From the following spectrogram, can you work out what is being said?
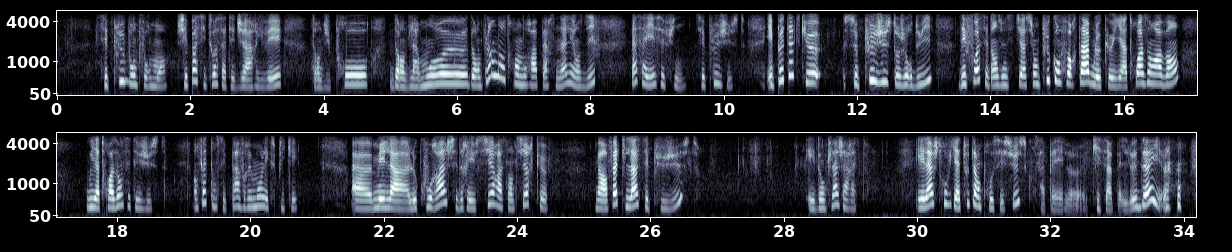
c'est plus bon pour moi. Je sais pas si toi ça t'est déjà arrivé dans du pro, dans de l'amoureux, dans plein d'autres endroits personnels et on se dit là ça y est c'est fini, c'est plus juste. Et peut-être que ce plus juste aujourd'hui, des fois c'est dans une situation plus confortable qu'il y a trois ans avant, où il y a trois ans c'était juste. En fait, on ne sait pas vraiment l'expliquer. Euh, mais le courage, c'est de réussir à sentir que, bah en fait, là, c'est plus juste. Et donc là, j'arrête. Et là, je trouve qu'il y a tout un processus euh, qui s'appelle le deuil,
